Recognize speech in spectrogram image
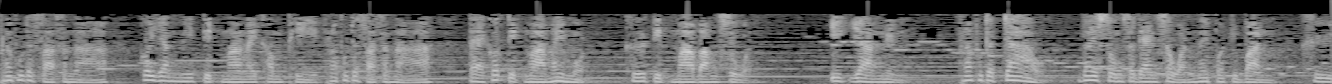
พระพุทธศาสนา ก็ยังมีติดมาในคำพีพระพุทธศาสนา แต่ก็ติดมาไม่หมด คือติดมาบางส่วน อีกอย่างหนึ่ง พระพุทธเจ้าได้ทรงแสดงสวรรค์ในปัจจุบัน คือ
